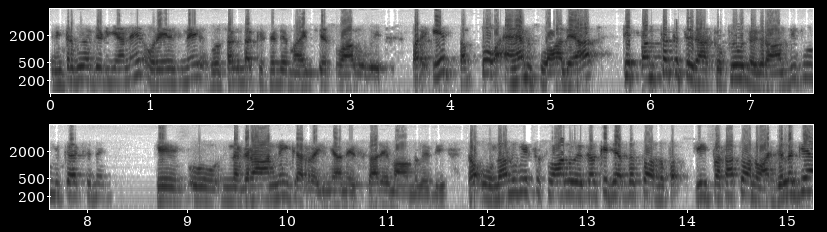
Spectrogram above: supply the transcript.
ਇੰਟਰਵਿਊਆਂ ਜਿਹੜੀਆਂ ਨੇ ਔਰੇਂਜ ਨੇ ਹੋ ਸਕਦਾ ਕਿਸੇ ਦੇ ਮਾਈਂਡ 'ਚ ਸਵਾਲ ਹੋਵੇ। ਪਰ ਇਹ ਸਭ ਤੋਂ ਅਹਿਮ ਸਵਾਲ ਆ ਕਿ ਪੰਥਕ ਧਿਰਾਂ ਕਿਉਂਕਿ ਉਹ ਨਿਗਰਾਨ ਦੀ ਭੂਮਿਕਾ 'ਚ ਨੇ ਕਿ ਉਹ ਨਿਗਰਾਨ ਨਹੀਂ ਕਰ ਰਹੀਆਂ ਨੇ ਇਸ ਸਾਰੇ ਮਾਮਲੇ ਦੀ। ਤਾਂ ਉਹਨਾਂ ਨੂੰ ਵੀ ਇੱਕ ਸਵਾਲ ਹੋਏਗਾ ਕਿ ਜਦ ਤੁਹਾਨੂੰ ਕੀ ਪਤਾ ਤੁਹਾਨੂੰ ਅੱਜ ਲੱਗਿਆ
